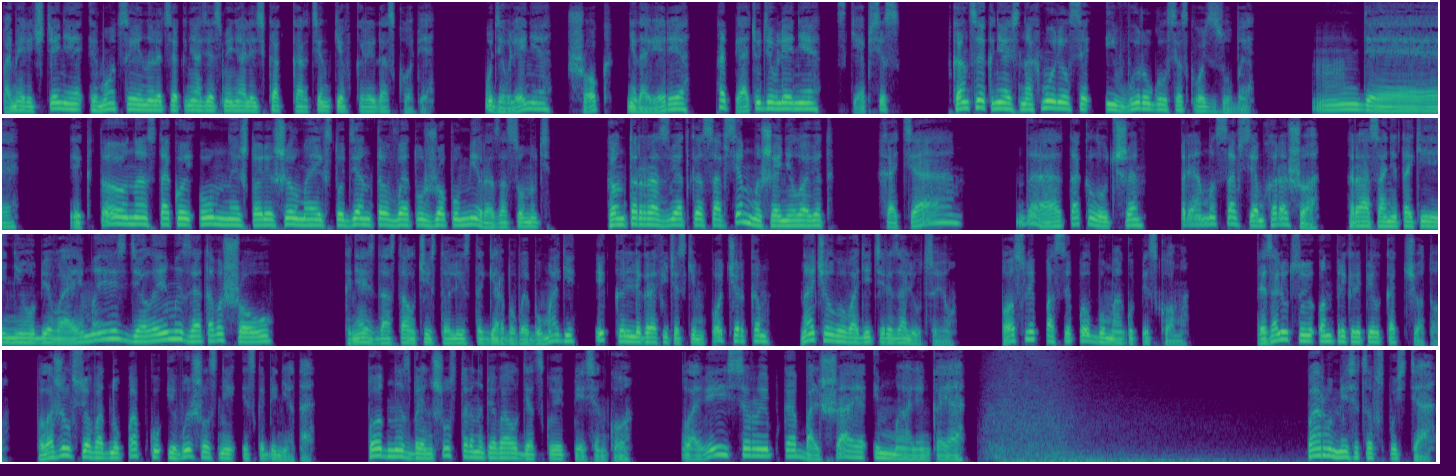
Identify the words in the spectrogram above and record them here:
По мере чтения эмоции на лице князя сменялись, как картинки в калейдоскопе. Удивление, шок, недоверие, опять удивление, скепсис. В конце князь нахмурился и выругался сквозь зубы. «Мде... И кто у нас такой умный, что решил моих студентов в эту жопу мира засунуть? Контрразведка совсем мышей не ловит? Хотя... Да, так лучше. Прямо совсем хорошо. Раз они такие неубиваемые, сделаем из этого шоу. Князь достал чисто листа гербовой бумаги и каллиграфическим подчерком начал выводить резолюцию. После посыпал бумагу песком. Резолюцию он прикрепил к отчету, положил все в одну папку и вышел с ней из кабинета. Под нос Бреншустер напевал детскую песенку. «Ловись, рыбка, большая и маленькая». Пару месяцев спустя.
